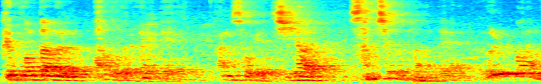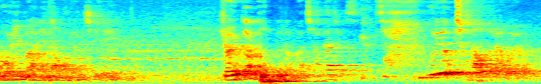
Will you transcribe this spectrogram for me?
그 봄당을 파고 들어갈 때 땅 속에 지하 3층을 파는데 얼마나 물이 많이 나오는지 교육관 파고도 마찬가지였어요. 자, 물이 엄청 나오더라고요.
